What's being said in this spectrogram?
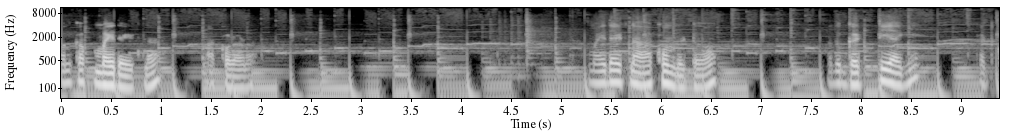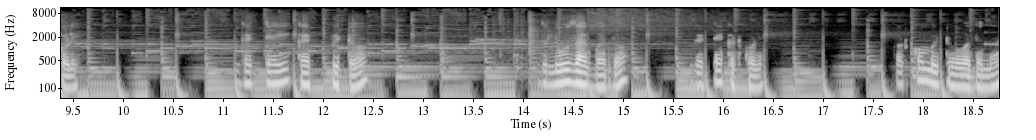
ಒಂದು ಕಪ್ ಮೈದಾ ಹಿಟ್ಟನ್ನ ಹಾಕ್ಕೊಳ್ಳೋಣ ಮೈದಾ ಹಿಟ್ಟನ್ನ ಹಾಕ್ಕೊಂಡ್ಬಿಟ್ಟು ಅದು ಗಟ್ಟಿಯಾಗಿ ಕಟ್ಕೊಳ್ಳಿ. ಗಟ್ಟಿಯಾಗಿ ಕಟ್ಬಿಟ್ಟು ಅದು ಲೂಸ್ ಆಗಬಾರ್ದು. ಗಟ್ಟಿಯಾಗಿ ಕಟ್ಕೊಳ್ಳಿ. ಕಟ್ಕೊಂಡ್ಬಿಟ್ಟು ಅದನ್ನು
